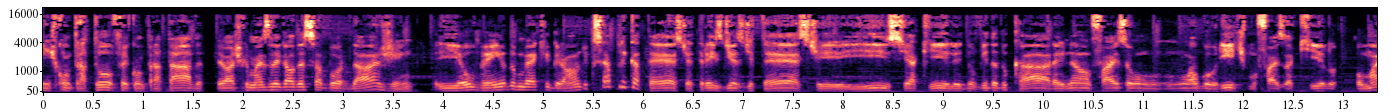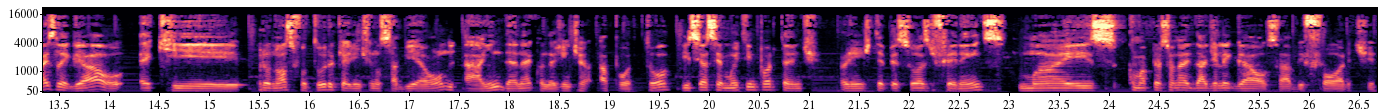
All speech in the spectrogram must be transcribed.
A gente contratou, foi contratado. Eu acho que o mais legal dessa abordagem, e eu venho do background que você aplica teste, é três dias de teste, e isso e aquilo, e duvida do cara, e não, faz um, um algoritmo, faz aquilo. O mais legal é que para o nosso futuro, que a gente não sabia onde, ainda, né, quando a gente aportou, isso ia ser muito importante a gente ter pessoas diferentes, mas com uma personalidade legal, sabe? Forte.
